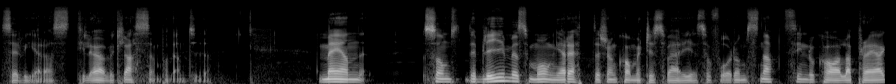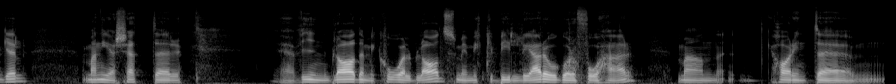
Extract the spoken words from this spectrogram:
serveras till överklassen på den tiden. Men som det blir med så många rätter som kommer till Sverige så får de snabbt sin lokala prägel. Man ersätter eh, vinbladen med kolblad som är mycket billigare och går att få här. Man har inte mm,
